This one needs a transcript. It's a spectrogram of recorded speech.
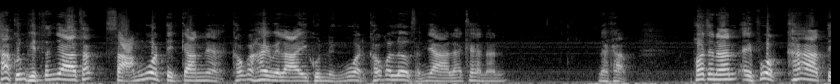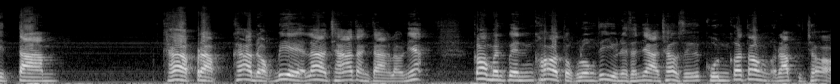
ถ้าคุณผิดสัญญาสักสามงวดติดกันเนี่ยเขาก็ให้เวลาอีกคุณหนึ่งงวดเขาก็เลิกสัญญาแล้วแค่นั้นนะครับ เพราะฉะนั้นไอ้พวกค่าติดตาม ค่าปรับค่าดอกเบี้ยล่าช้าต่างๆ เหล่านี้ก็มันเป็นข้อตกลงที่อยู่ในสัญญาเช่าซื้อคุณก็ต้องรับผิดชอบ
